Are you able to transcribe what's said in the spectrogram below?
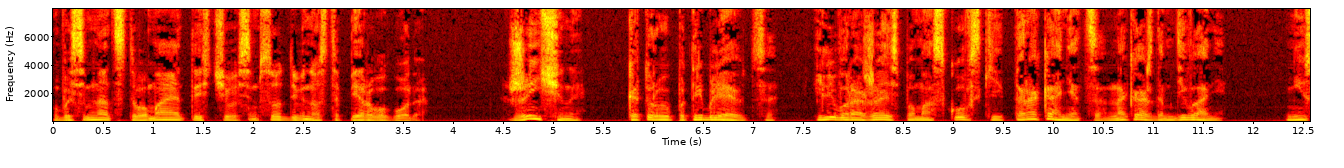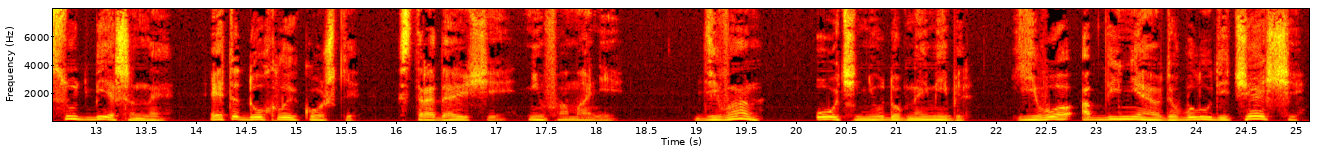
18 мая 1891 года. Женщины, которые употребляются или, выражаясь по-московски, тараканятся на каждом диване, не суть бешеные, это дохлые кошки, страдающие нимфоманией. Диван – очень неудобная мебель. Его обвиняют в блуде чаще –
